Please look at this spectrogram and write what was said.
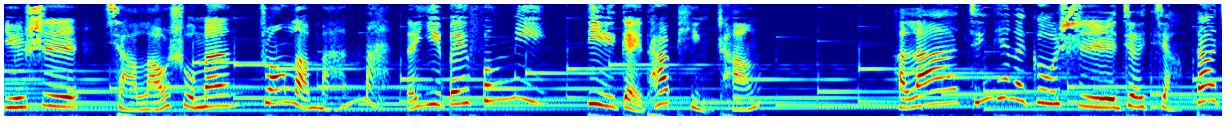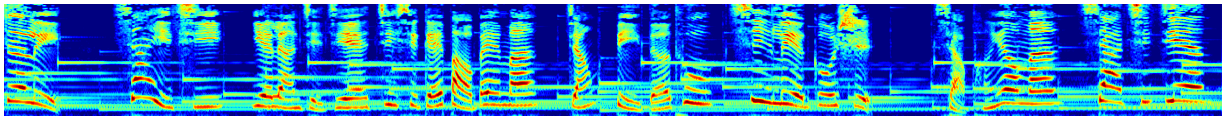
于是，小老鼠们装了满满的一杯蜂蜜，递给他品尝。好啦，今天的故事就讲到这里。下一期，月亮姐姐继续给宝贝们讲《彼得兔》系列故事。小朋友们，下期见。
